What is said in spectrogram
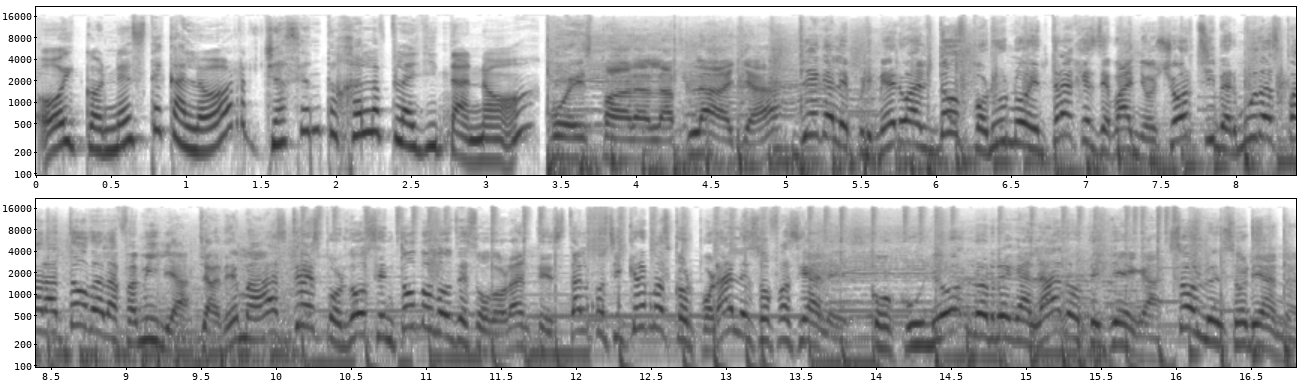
Hoy con este calor ya se antoja la playita, ¿no? Pues para la playa, llégale primero al 2x1 en trajes de baño, shorts y bermudas para toda la familia. Y además, 3x2 en todos los desodorantes, talcos y cremas corporales o faciales. Con Julio, lo regalado te llega. Solo en Soriana.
